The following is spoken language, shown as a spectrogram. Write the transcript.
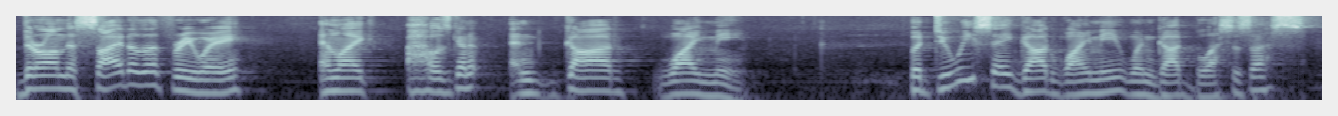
They're on the side of the freeway and like, I was gonna, and God, why me? But do we say, God, why me when God blesses us?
